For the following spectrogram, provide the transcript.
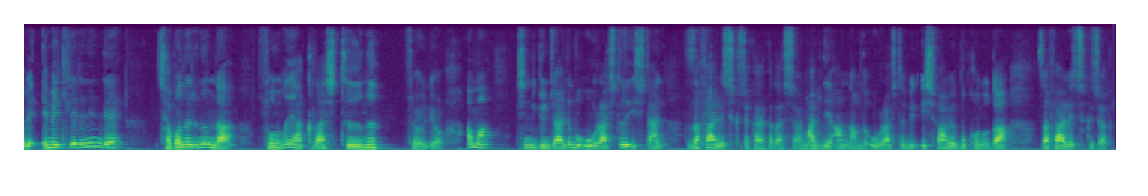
böyle emeklerinin de çabalarının da sonuna yaklaştığını söylüyor. Ama Şimdi güncelde bu uğraştığı işten zaferle çıkacak arkadaşlar. Maddi anlamda uğraştığı bir iş var ve bu konuda zaferle çıkacak.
